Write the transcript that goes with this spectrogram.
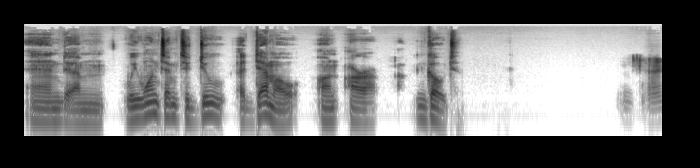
and um, we want them to do a demo on our goat. Okay.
